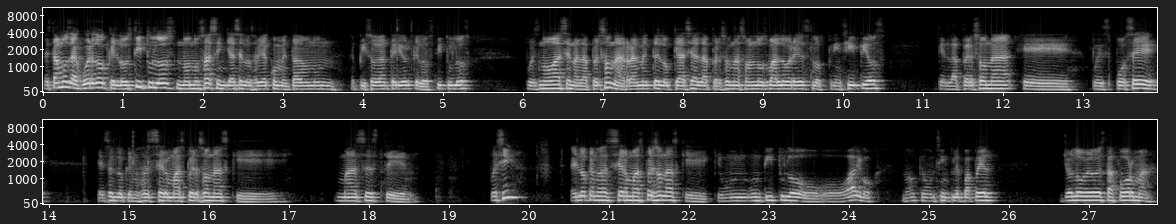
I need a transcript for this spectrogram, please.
Estamos de acuerdo que los títulos no nos hacen, ya se los había comentado en un episodio anterior, que los títulos pues no hacen a la persona, realmente lo que hace a la persona son los valores, los principios que la persona eh, pues posee, eso es lo que nos hace ser más personas que más este, pues sí, es lo que nos hace ser más personas que, un, título o, o algo, ¿no? Que un simple papel. Yo lo veo de esta forma,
